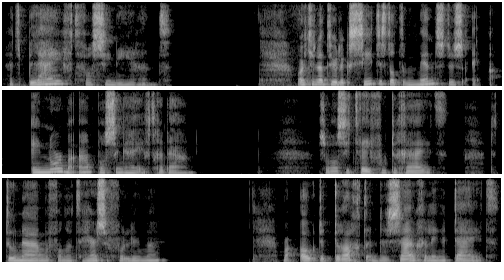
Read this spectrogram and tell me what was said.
Het blijft fascinerend. Wat je natuurlijk ziet is dat de mens dus e-, enorme aanpassingen heeft gedaan. Zoals die tweevoetigheid, de toename van het hersenvolume, maar ook de dracht en de zuigelingentijd,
